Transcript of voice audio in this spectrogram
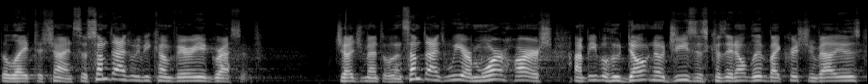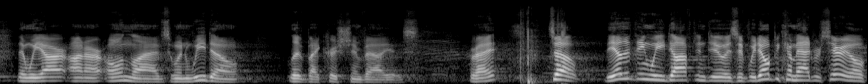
the light to shine. So sometimes we become very aggressive, judgmental. And sometimes we are more harsh on people who don't know Jesus because they don't live by Christian values than we are on our own lives when we don't live by Christian values. Right? So the other thing we often do is if we don't become adversarial,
